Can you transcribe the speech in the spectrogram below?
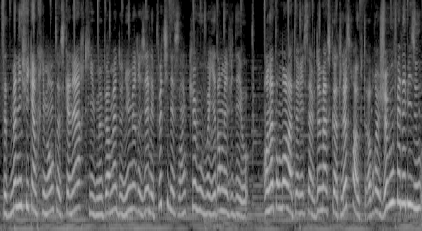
cette magnifique imprimante scanner qui me permet de numériser les petits dessins que vous voyez dans mes vidéos. En attendant l'atterrissage de mascotte le 3 octobre, je vous fais des bisous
